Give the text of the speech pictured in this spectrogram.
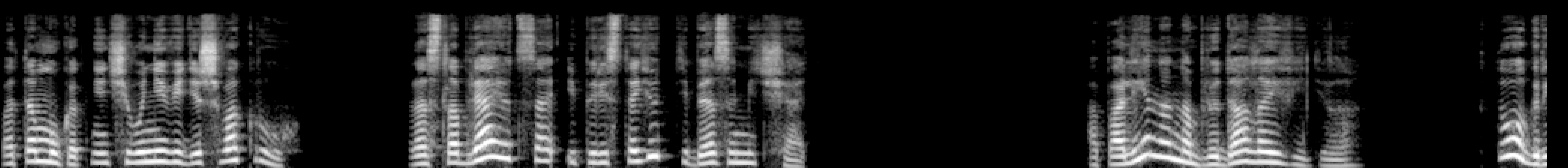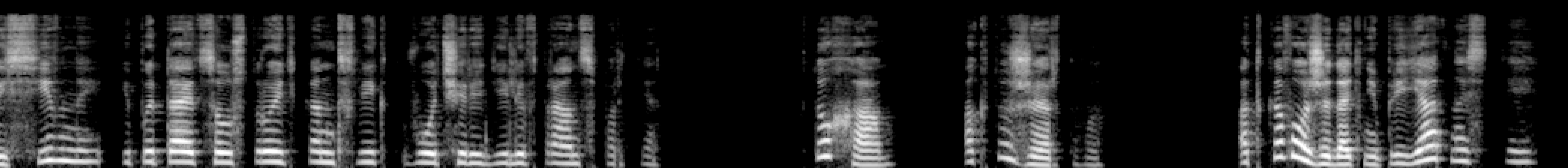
потому как ничего не видишь вокруг, расслабляются и перестают тебя замечать. А Полина наблюдала и видела, кто агрессивный и пытается устроить конфликт в очереди или в транспорте, кто хам, а кто жертва, от кого ожидать неприятностей,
